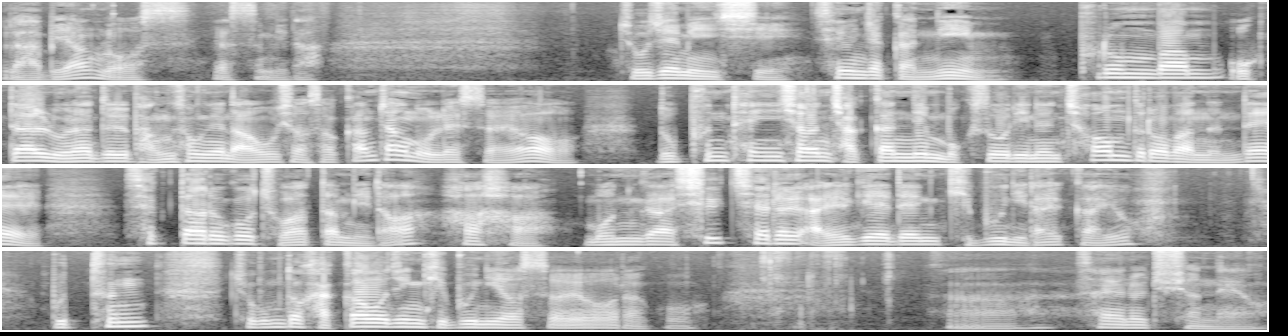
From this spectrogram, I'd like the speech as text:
La Vie en Rose였습니다. 조재민 씨, 세윤 작가님, 푸른밤 옥달 누나들 방송에 나오셔서 깜짝 놀랐어요. 높은 텐션 작가님 목소리는 처음 들어봤는데 색다르고 좋았답니다. 하하. 뭔가 실체를 알게 된 기분이랄까요? 무튼 조금 더 가까워진 기분이었어요. 라고 아, 사연을 주셨네요.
